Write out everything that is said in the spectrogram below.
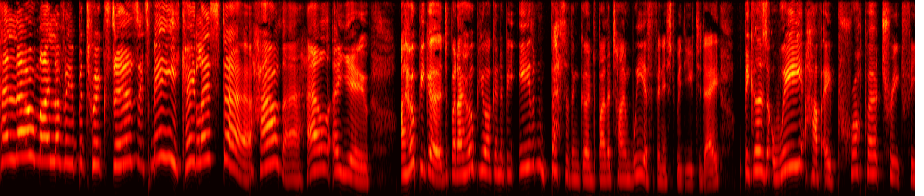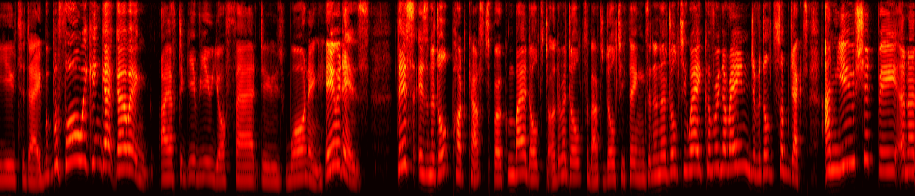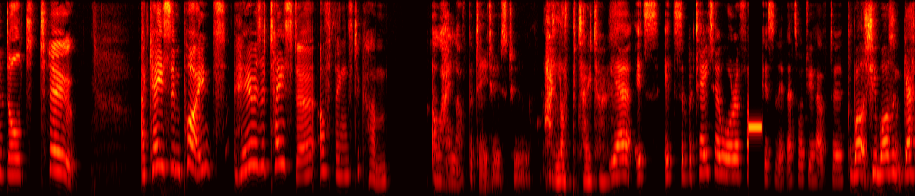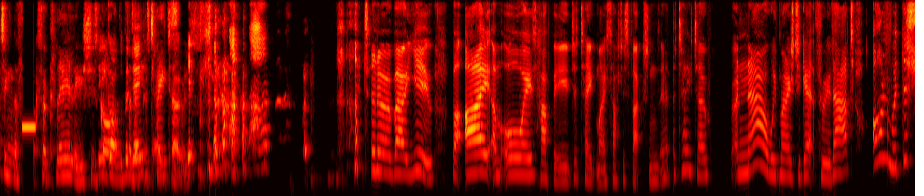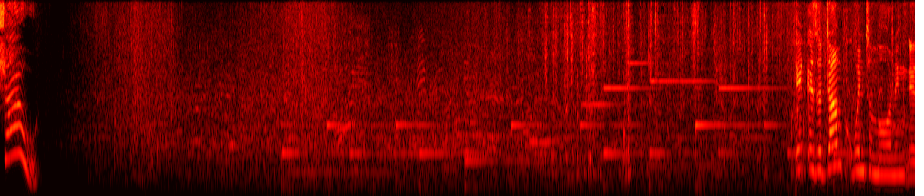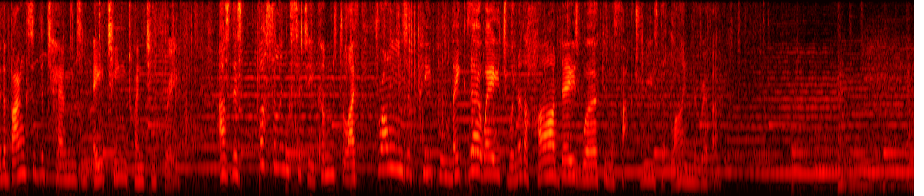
Hello, my lovely betwixters. It's me, Kate Lister. How the hell are you? I hope you're good, but I hope you are going to be even better than good by the time we have finished with you today, because we have a proper treat for you today. But before we can get going, I have to give you your fair dues warning. Here it is. This is an adult podcast spoken by adults to other adults about adulty things in an adulty way, covering a range of adult subjects, and you should be an adult too. A case in point, here is a taster of things to come. Oh, I love potatoes too. I love potatoes. Yeah, it's it's a potato or a a f- isn't it? That's what you have to. Well, she wasn't getting the f- so clearly she's You gone got the for potatoes. the potatoes. I don't know about you, but I am always happy to take my satisfactions in a potato. And now we've managed to get through that, on with the show. It is a damp winter morning near the banks of the Thames in 1823. As this bustling city comes to life, throngs of people make their way to another hard day's work in the factories that line the river.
